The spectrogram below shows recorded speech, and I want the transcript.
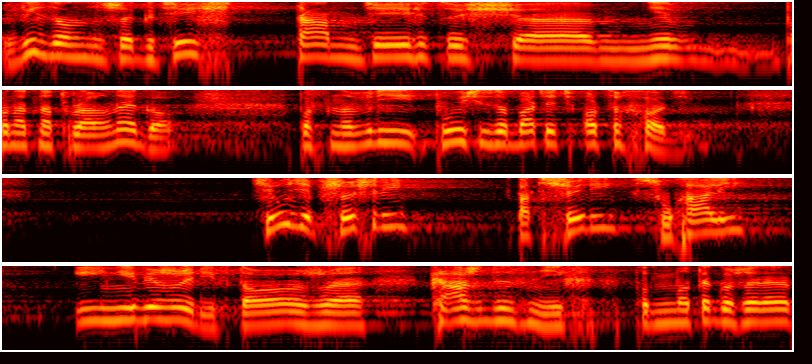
widząc, że gdzieś tam dzieje się coś e, nie, ponadnaturalnego, postanowili pójść i zobaczyć, o co chodzi. Ci ludzie przyszli, patrzyli, słuchali i nie wierzyli w to, że każdy z nich, pomimo tego, że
